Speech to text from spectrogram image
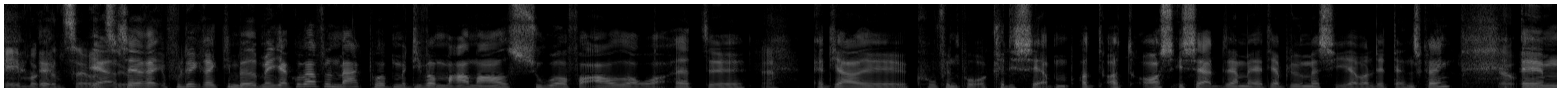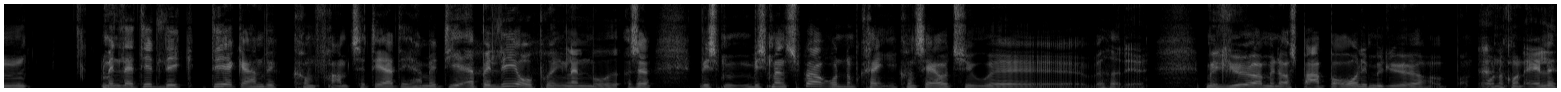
gamer Øh, konservativ. Ja, så jeg fulgte ikke rigtig med, men jeg kunne i hvert fald mærke på dem, at de var meget, meget sure og forarvet over, at, øh, Ja. at jeg øh, kunne finde på at kritisere dem. Og, og også især det der med, at jeg blev med at sige, at jeg var lidt dansker, ikke? Jo. Øhm, men lad det ligge. Det, jeg gerne vil komme frem til, det er det her med, de appellerer på en eller anden måde. Altså, hvis, hvis man spørger rundt omkring i konservative øh, hvad hedder det, miljøer, men også bare borgerlige miljøer, og Ja. ja. grund alle,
